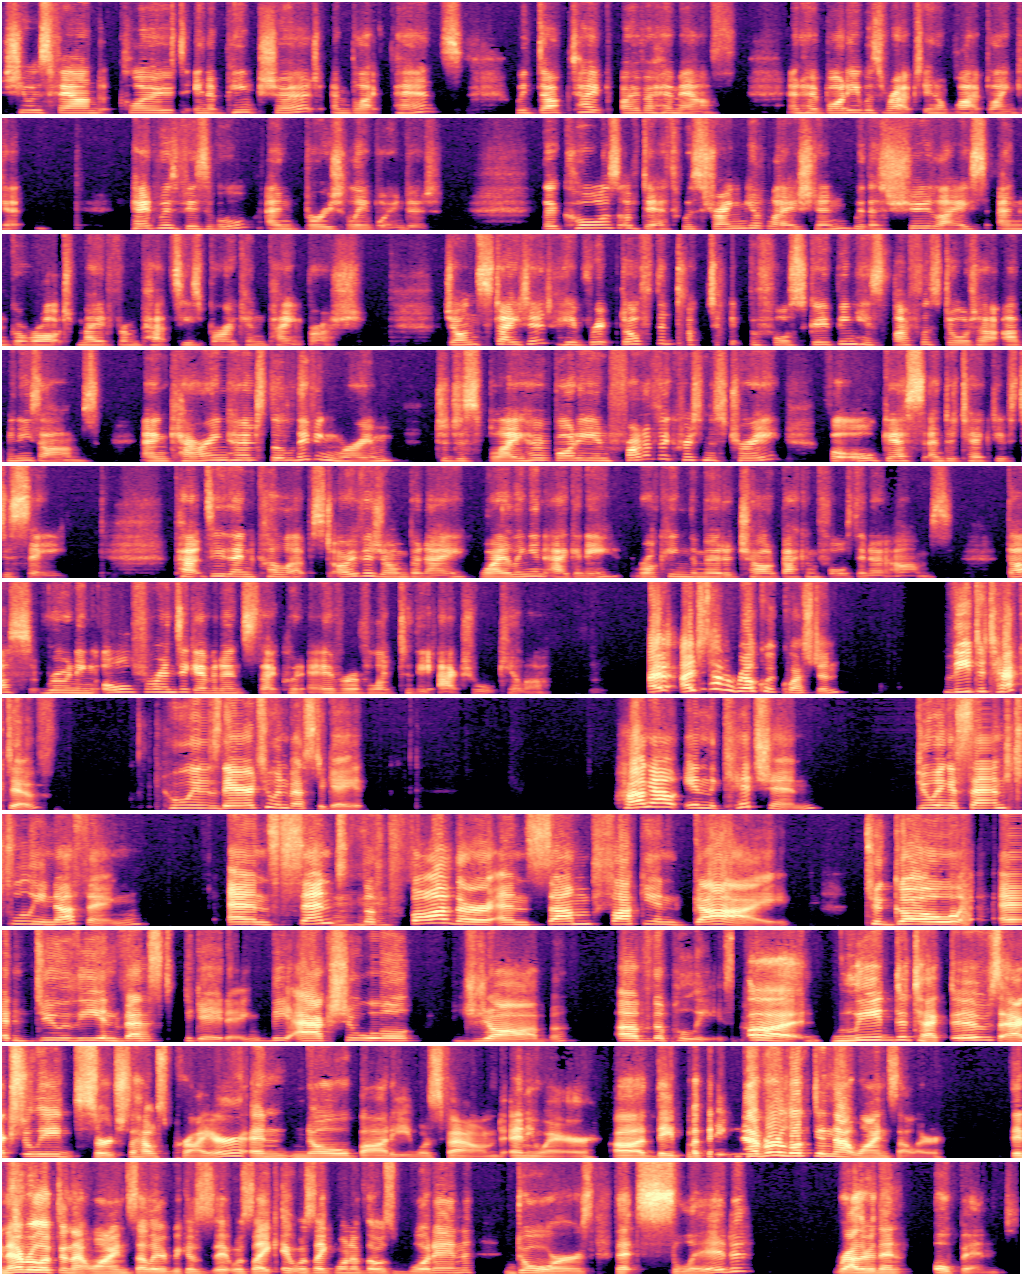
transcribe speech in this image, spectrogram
She was found clothed in a pink shirt and black pants with duct tape over her mouth, and her body was wrapped in a white blanket. Head was visible and brutally wounded. The cause of death was strangulation with a shoelace and garrote made from Patsy's broken paintbrush. John stated he ripped off the duct tape before scooping his lifeless daughter up in his arms and carrying her to the living room to display her body in front of the Christmas tree for all guests and detectives to see. Patsy then collapsed over JonBenet, wailing in agony, rocking the murdered child back and forth in her arms, thus ruining all forensic evidence that could ever have led to the actual killer. I, I just have a real quick question. The detective who is there to investigate hung out in the kitchen doing essentially nothing and sent the Mhm. father and some fucking guy to go and do the investigating, the actual job of the police. uh, lead detectives actually searched the house prior, and no body was found anywhere. Uh, they but they never looked in that wine cellar. They never looked in that wine cellar because it was like it was like one of those wooden doors that slid rather than opened.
